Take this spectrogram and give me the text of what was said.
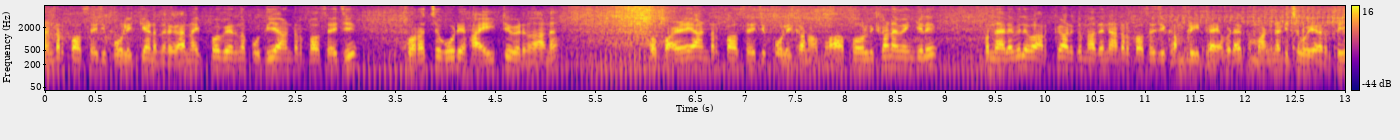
അണ്ടർ പാസേജ് പൊളിക്കേണ്ടതുണ്ട് കാരണം ഇപ്പോൾ വരുന്ന പുതിയ അണ്ടർ പാസേജ് കുറച്ചുകൂടി ഹൈറ്റ് വരുന്നതാണ്. അപ്പോൾ പഴയ അണ്ടർ പാസേജ് പൊളിക്കണം. അപ്പോൾ ആ പൊളിക്കണമെങ്കിൽ ഇപ്പോൾ നിലവിൽ വർക്ക് നടക്കുന്ന അതിന്റെ അണ്ടർ പാസേജ് കംപ്ലീറ്റ് ആയി. അവിടെയൊക്കെ മണ്ണടിച്ച് ഉയർത്തി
